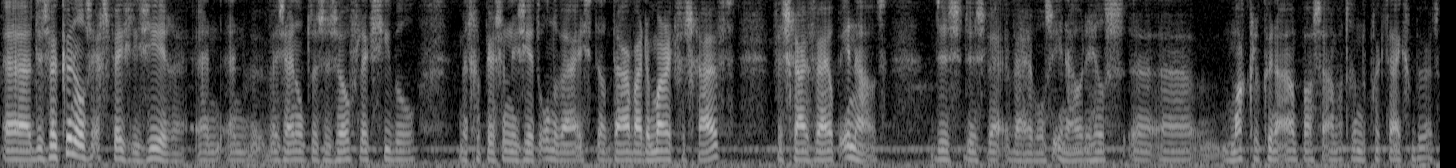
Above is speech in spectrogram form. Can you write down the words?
Ja. dus wij kunnen ons echt specialiseren. En, en wij zijn ondertussen zo flexibel met gepersonaliseerd onderwijs, dat daar waar de markt verschuift, verschuiven wij op inhoud. Dus, dus wij, wij hebben onze inhouden heel uh, uh, makkelijk kunnen aanpassen aan wat er in de praktijk gebeurt.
